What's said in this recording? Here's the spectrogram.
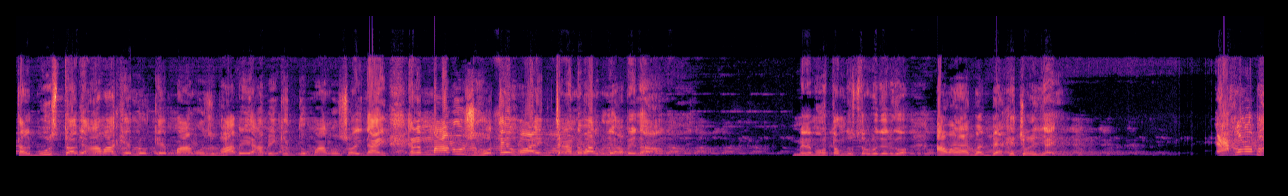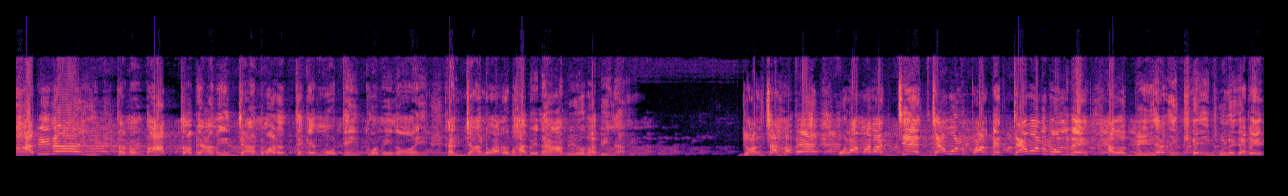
তাহলে বুঝতে হবে আমাকে লোকে মানুষ ভাবে, আমি কিন্তু মানুষ হই নাই। কারণ মানুষ হতে হয় জানবার হলে হবে না। মেরে মহতম দুস্তর বুজুর্গ আবার একবার ব্যাকে চলে যাই। এখনও ভাবি নাই। তার মানে ভাবতে হবে আমি জানোয়ারের থেকে মোটেই কমি নয়। কারণ জানোয়ারও ভাবে না, আমিও ভাবি না। জলসা হবে, ওলামারা যে যেমন পারবে তেমন বলবে, আর বিরিয়ানি খেয়েই ভুলে যাবে।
